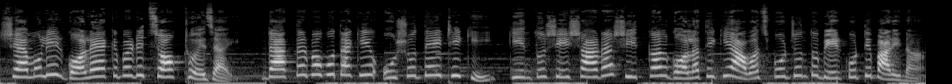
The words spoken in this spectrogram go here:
শ্যামলীর গলা একেবারে চকট হয়ে যায়। ডাক্তারবাবু তাকে ওষুধ দেয় ঠিকই, কিন্তু সে সারা শীতকাল গলা থেকে আওয়াজ পর্যন্ত বের করতে পারে না।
